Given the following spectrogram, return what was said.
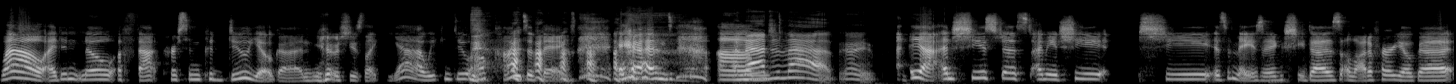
wow, I didn't know a fat person could do yoga. And, you know, she's like, yeah, we can do all kinds of things. and um, imagine that. Right. Yeah. And she's just, I mean, she, she is amazing. She does a lot of her yoga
